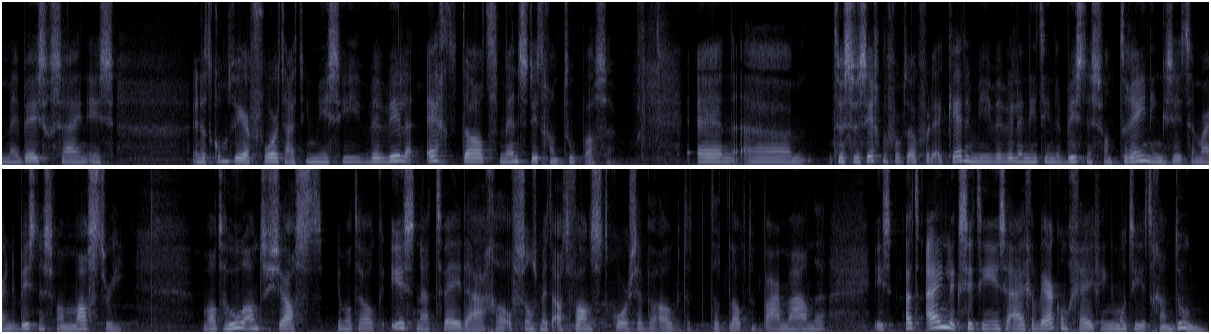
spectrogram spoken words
mee bezig zijn, is, en dat komt weer voort uit die missie, we willen echt dat mensen dit gaan toepassen. En ehm, dus we zeggen bijvoorbeeld ook voor de Academy, we willen niet in de business van training zitten, maar in de business van mastery. Want hoe enthousiast iemand ook is na twee dagen, of soms met de advanced course hebben we ook, dat, dat loopt een paar maanden, is uiteindelijk zit hij in zijn eigen werkomgeving en moet hij het gaan doen.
